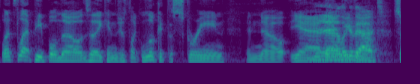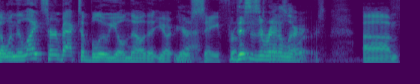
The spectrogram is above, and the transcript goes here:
Let's let people know so they can just like look at the screen and know. Yeah, Yeah, there look we at go. that. So when the lights turn back to blue, you'll know that you're Yeah. you're safe from This is a red toy alert. Um,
